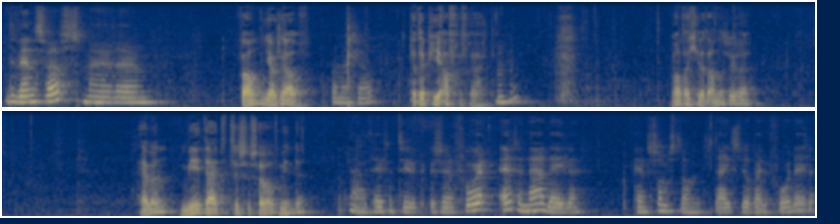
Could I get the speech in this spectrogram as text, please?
de wens was, maar ehm, Van jouzelf. van mezelf. Dat heb je je afgevraagd. Mhm. Want had je dat anders willen hebben? Meer tijd ertussen of zo, of minder? Nou, het heeft natuurlijk zijn voor- en zijn nadelen. En soms dan sta je stil bij de voordelen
